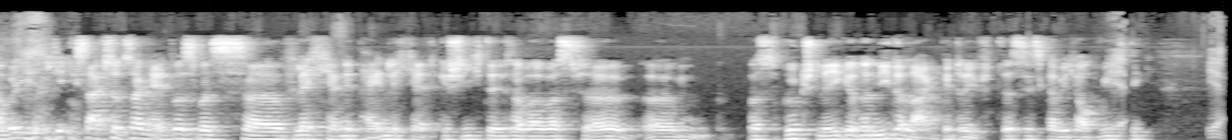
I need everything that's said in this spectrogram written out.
aber ich, ich, ich sage sozusagen etwas, was äh, vielleicht eine Peinlichkeit-Geschichte ist, aber was, äh, ähm, was Rückschläge oder Niederlagen betrifft. Das ist, glaube ich, auch wichtig. Ja.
